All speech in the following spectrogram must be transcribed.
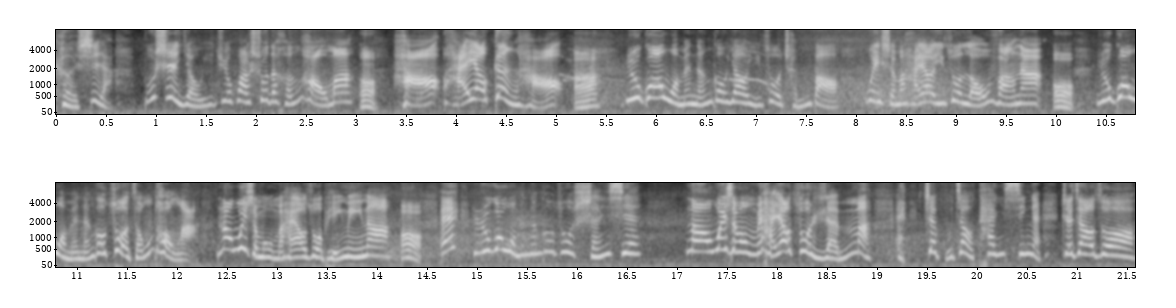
哎，可是啊，不是有一句话说的很好吗？嗯好还要更好。啊如果我们能够要一座城堡，为什么还要一座楼房呢？哦如果我们能够做总统啊，那为什么我们还要做平民呢？哦哎，如果我们能够做神仙，那为什么我们还要做人嘛？哎，这不叫贪心，哎，这叫做，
